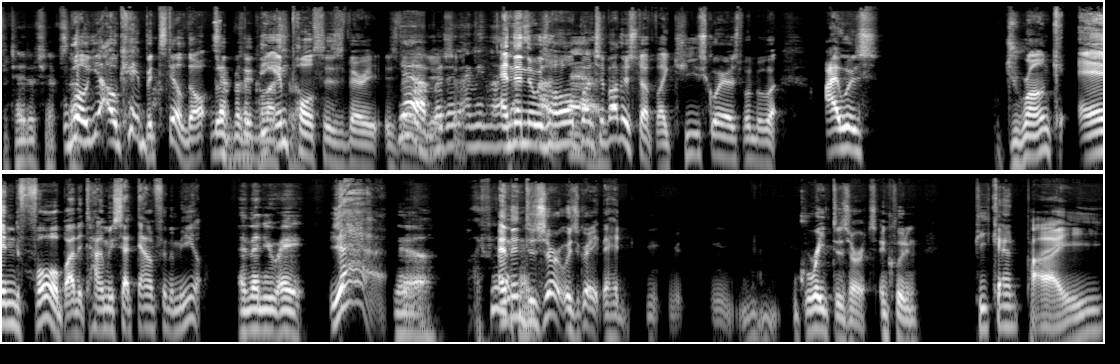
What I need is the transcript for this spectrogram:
potato chips. so- Well, yeah, okay, but still, the the, the, the impulse is very is very yeah, but so. I mean, like, and then there was a whole bunch of other stuff like cheese squares, blah blah blah. I was drunk and full by the time we sat down for the meal. And then you ate. Yeah, Yeah, I feel. and like then I- dessert was great. They had mm, mm, great desserts, including pecan pie.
